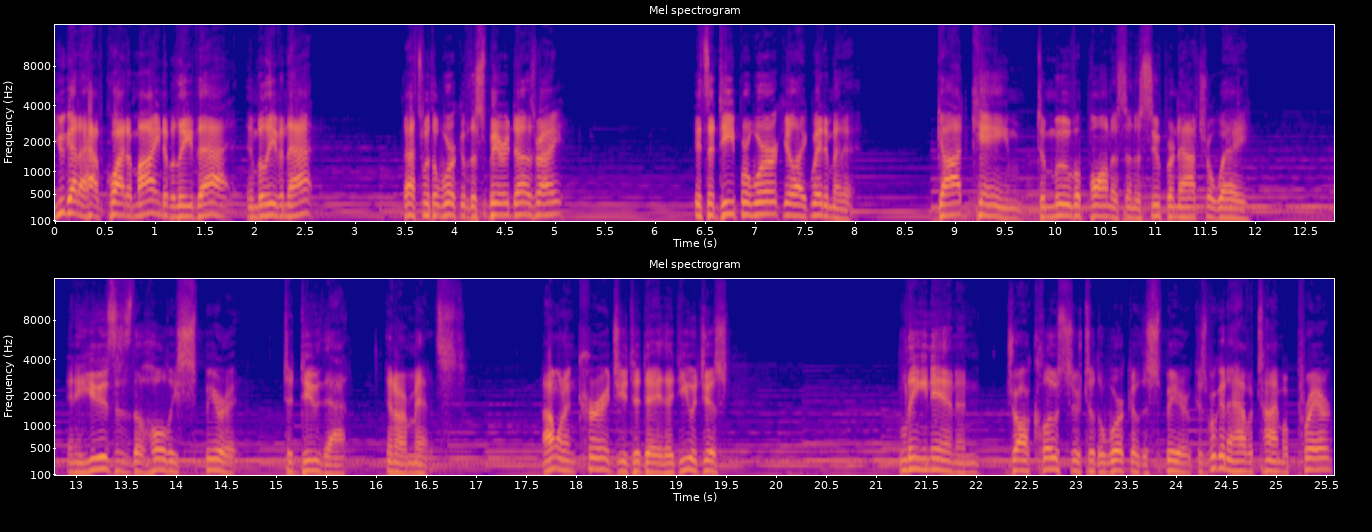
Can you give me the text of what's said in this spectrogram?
You got to have quite a mind to believe that and believe in that. That's what the work of the Spirit does, right? It's a deeper work. You're like, wait a minute. God came to move upon us in a supernatural way, and He uses the Holy Spirit to do that in our midst. I want to encourage you today that you would just lean in and draw closer to the work of the Spirit because we're going to have a time of prayer.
